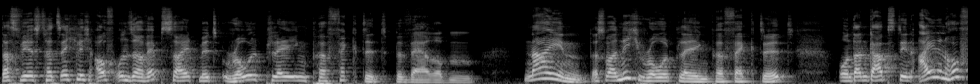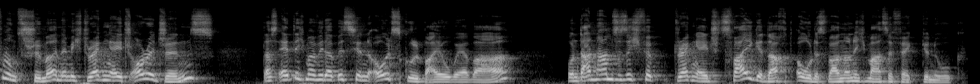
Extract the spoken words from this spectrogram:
dass wir es tatsächlich auf unserer Website mit Roleplaying Perfected bewerben. Nein, das war nicht Roleplaying Perfected. Und dann gab es den einen Hoffnungsschimmer, nämlich Dragon Age Origins, das endlich mal wieder ein bisschen Oldschool BioWare war. Und dann haben sie sich für Dragon Age 2 gedacht, oh, das war noch nicht Mass Effect genug.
